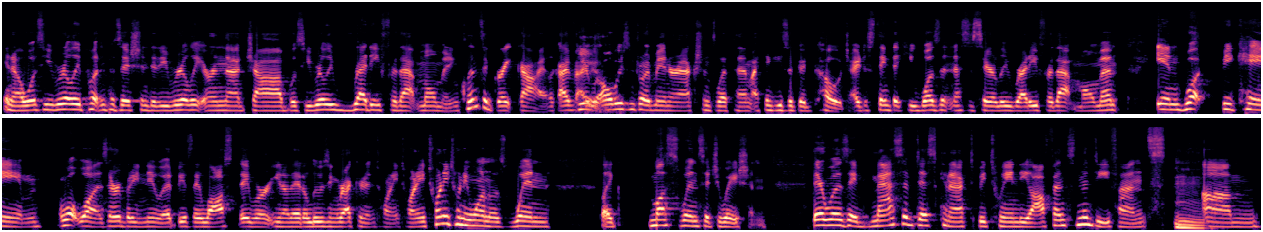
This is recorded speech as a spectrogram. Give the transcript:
you know, was he really put in position? Did he really earn that job? Was he really ready for that moment? And Klint's a great guy. Like I've, I've always enjoyed my interactions with him. I think he's a good coach. I just think that he wasn't necessarily ready for that moment in what became what was. Everybody knew it because they lost. They were, you know, they had a losing record in 2020. 2021 was win, like must win situation. There was a massive disconnect between the offense and the defense. Mm. Um,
